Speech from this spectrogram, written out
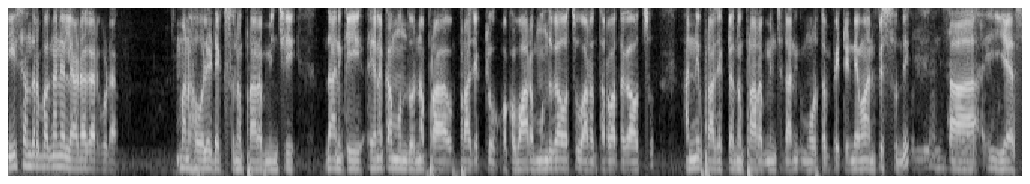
ఈ సందర్భంగానే లేడా గారు కూడా మన హోలీడెక్స్ను ప్రారంభించి దానికి వెనక ముందు ఉన్న ప్రా ప్రాజెక్టులు ఒక వారం ముందు కావచ్చు వారం తర్వాత కావచ్చు అన్ని ప్రాజెక్టులను ప్రారంభించడానికి ముహూర్తం పెట్టిండేమో అనిపిస్తుంది. ఎస్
